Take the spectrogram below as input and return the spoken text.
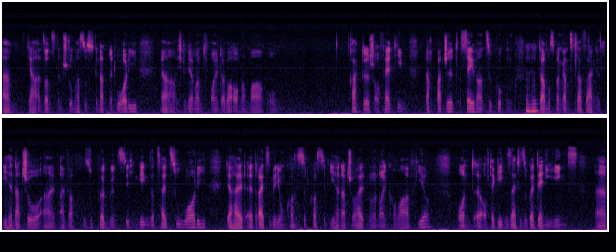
Ähm, ja, ansonsten im Sturm hast du es genannt mit Wardy. Ja, ich bin ja immer ein Freund, aber auch nochmal, um praktisch auf Fanteam nach Budget Savern zu gucken. mhm. Und da muss man ganz klar sagen, ist Iheanacho äh, einfach super günstig im Gegensatz halt zu Wardy, der halt äh, 13 Millionen kostet, kostet Iheanacho halt nur 9,4 und äh, auf der Gegenseite sogar Danny Ings, ähm,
